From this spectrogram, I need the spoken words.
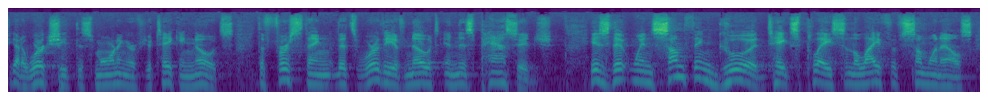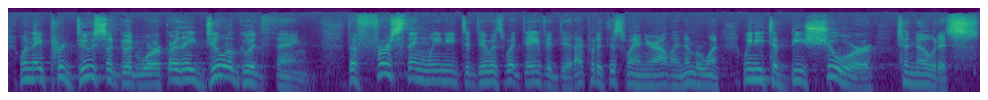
If you got a worksheet this morning or if you're taking notes, the first thing that's worthy of note in this passage is that when something good takes place in the life of someone else, when they produce a good work or they do a good thing, the first thing we need to do is what David did. I put it this way in your outline. Number one, we need to be sure to notice.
